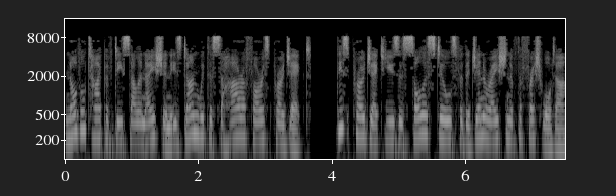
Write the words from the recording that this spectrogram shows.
Novel type of desalination is done with the Sahara Forest Project. This project uses solar stills for the generation of the freshwater.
